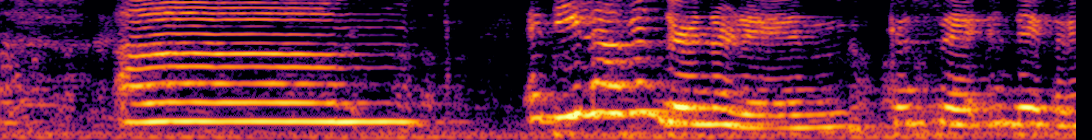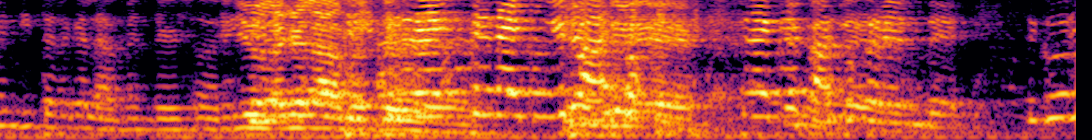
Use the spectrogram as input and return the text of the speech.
um, eh di lavender na rin. Kasi, hindi, pero hindi talaga lavender, sorry. Hindi talaga lavender. Tinry, tinry kong ipasok. Tinry kong ipasok, pero hindi. Siguro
